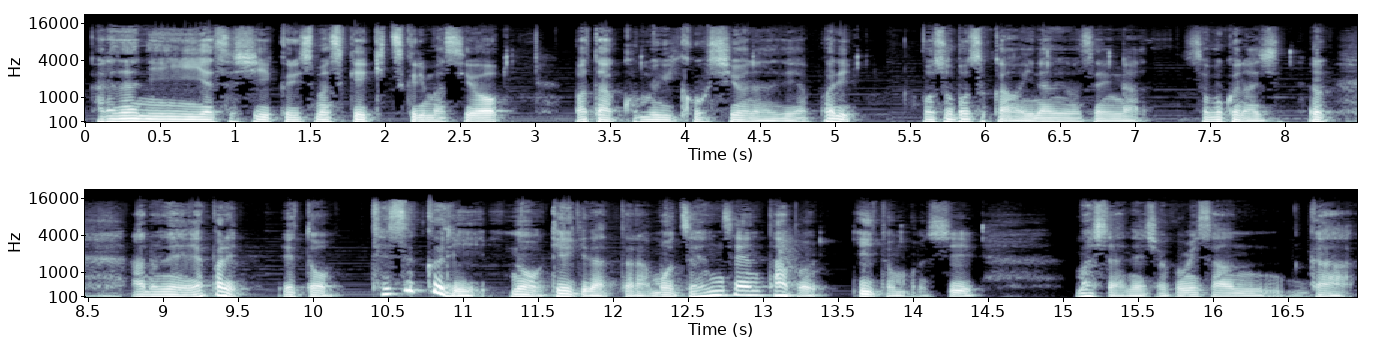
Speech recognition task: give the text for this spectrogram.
体に優しいクリスマスケーキ作りますよ。バター小麦粉使用なので、やっぱり、ボソボソ感は否めませんが、素朴な味。うん。あのね、やっぱり、えっと、手作りのケーキだったらもう全然多分いいと思うし、ましてやね、職味さんが、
